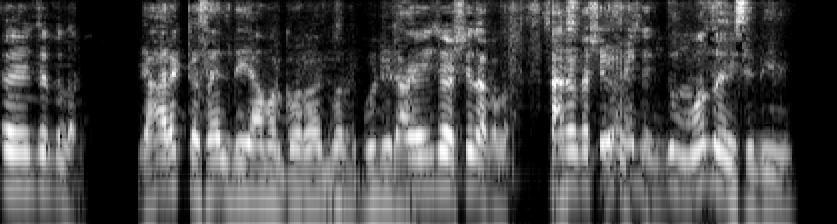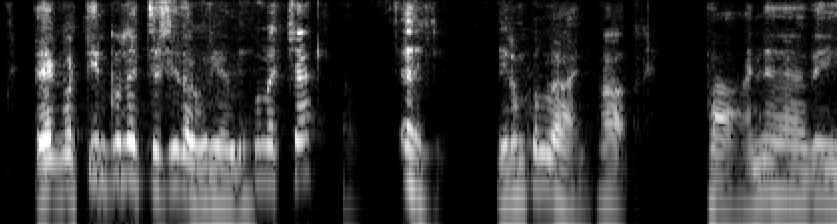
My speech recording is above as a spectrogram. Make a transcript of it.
এই যে দিলাম। আর একটা সাইল দিয়ে আমার ঘর একবার গুড়ি রাখ। এই যে সিধা সাড়ে সিধা হয়েছে। একদম মজা হয়েছে দি। একবার তিন কোন ইচ্ছে সিধা করি আমি। যে এরকম করলাম হ্যাঁ? হ্যাঁ। এই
